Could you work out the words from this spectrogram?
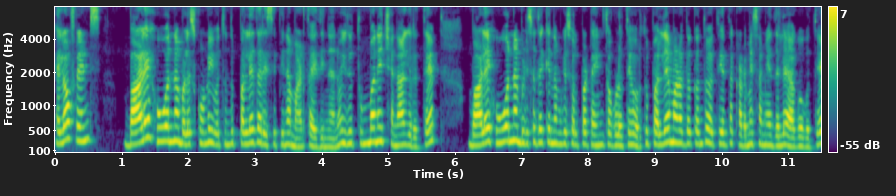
ಹೆಲೋ ಫ್ರೆಂಡ್ಸ್ ಬಾಳೆ ಹೂವನ್ನು ಬಳಸ್ಕೊಂಡು ಇವತ್ತೊಂದು ಪಲ್ಯದ ರೆಸಿಪಿನ ಮಾಡ್ತಾ ಇದ್ದೀನಿ ನಾನು. ಇದು ತುಂಬಾ ಚೆನ್ನಾಗಿರುತ್ತೆ. ಬಾಳೆ ಹೂವನ್ನು ಬಿಡಿಸೋದಕ್ಕೆ ನಮಗೆ ಸ್ವಲ್ಪ ಟೈಮ್ ತೊಗೊಳುತ್ತೆ. ಹೊರತು ಪಲ್ಯ ಮಾಡೋದಕ್ಕಂತೂ ಅತ್ಯಂತ ಕಡಿಮೆ ಸಮಯದಲ್ಲೇ ಆಗೋಗುತ್ತೆ.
